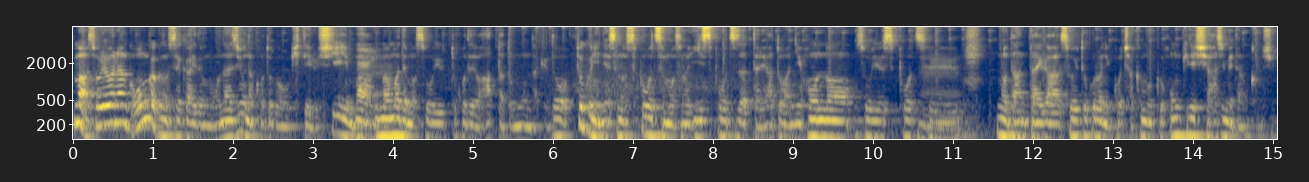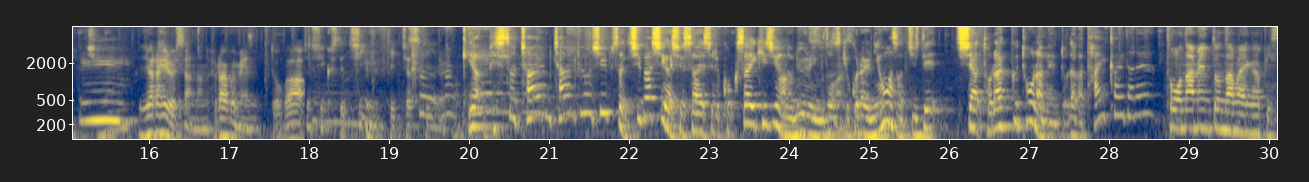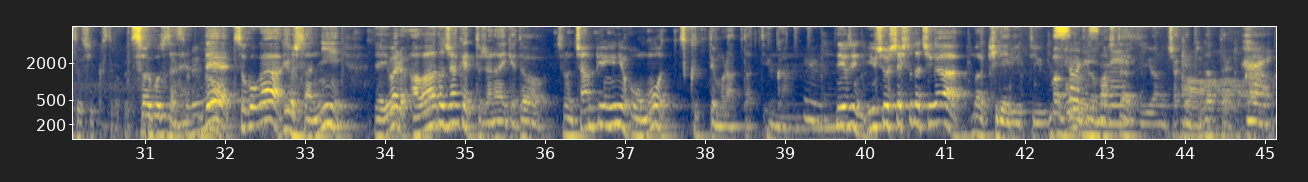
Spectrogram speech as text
まあそれはなんか音楽の世界でも同じようなことが起きてるし、まあ、はい。今までもそういうとこではあったと思うんだけど特にねそのスポーツもその e スポーツだったりあとは日本のそういうスポーツの団体がそういうところにこう着目本気でし始めたのかもしれうないし藤原宏さんのあのフラグメントが6でチームって言っちゃって。いいのか。いやピストチャンチャンピオンシップスは千葉市が主催する国際基準のルールに基づき行われる日本はその自転車トラックトーナメント。だから大会だね。トーナメントの名前がピスト6ってことですそういうことだね。でそこがヒロシさんにえーいわゆるアワードジャケットじゃないけどそのチャンピオンユニフォームを作ってもらったっていうか、うん。で要するに優勝した人たちが、まあ、着れるっていう、まあ、ゴルフのマスターっていうあのジャケットだったりとか、はい。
